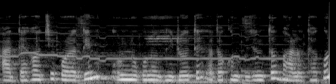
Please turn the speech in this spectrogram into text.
আর দেখা হচ্ছে পরের দিন অন্য কোনো ভিডিওতে। ততক্ষণ পর্যন্ত ভালো থাকুন।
